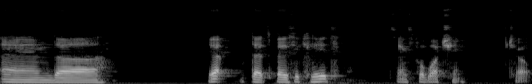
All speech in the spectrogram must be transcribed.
and uh, yeah that's basically it. Thanks for watching. Ciao.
